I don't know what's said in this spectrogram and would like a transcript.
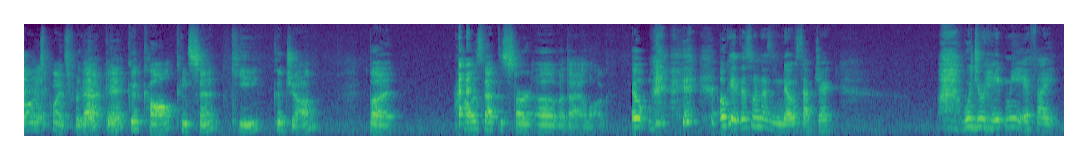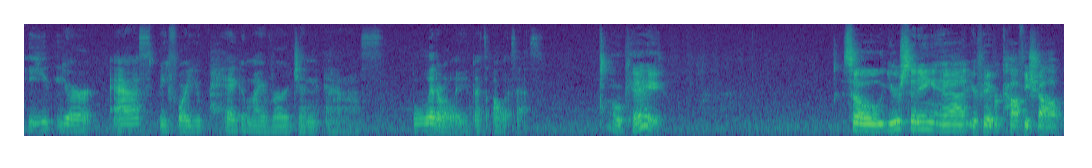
bonus points for that. Good, good call. Consent, key. Good job. But how is that the start of a dialogue? Oh, okay. This one has no subject. Would you hate me if I eat your ass before you peg my virgin ass? Literally, that's all it says. Okay. So you're sitting at your favorite coffee shop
